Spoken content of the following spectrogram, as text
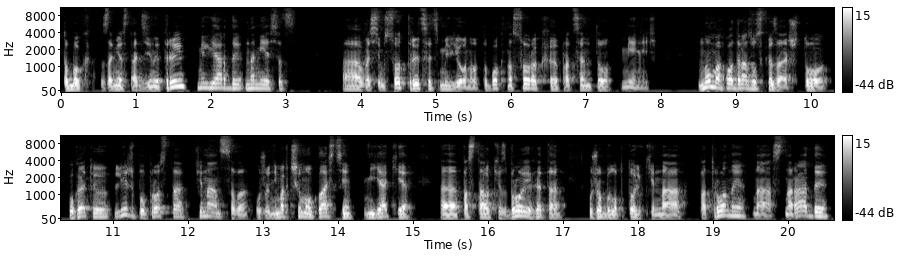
То бок замест 1,3 мільярды на месяц 830 мільёнаў то бок на 40 процентаў меней Ну магу адразу сказаць, што у гэтую лічбу просто фінансава ўжо немагчыма ўкласці ніякія э, пастаўкі зброі. Гэта ўжо было б толькі на патроны, на снарады,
